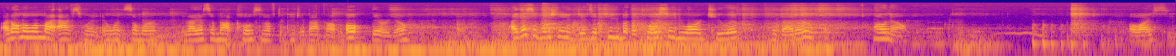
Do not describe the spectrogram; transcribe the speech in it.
I don't know where my axe went. It went somewhere, and I guess I'm not close enough to pick it back up. Oh, there we go. I guess eventually it gives it to you, but the closer you are to it, the better. Oh, no. Oh, I see.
